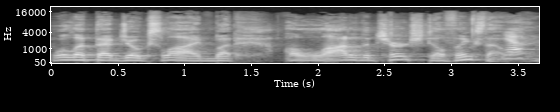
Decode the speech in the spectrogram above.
we'll let that joke slide. But a lot of the church still thinks that Yeah. way.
